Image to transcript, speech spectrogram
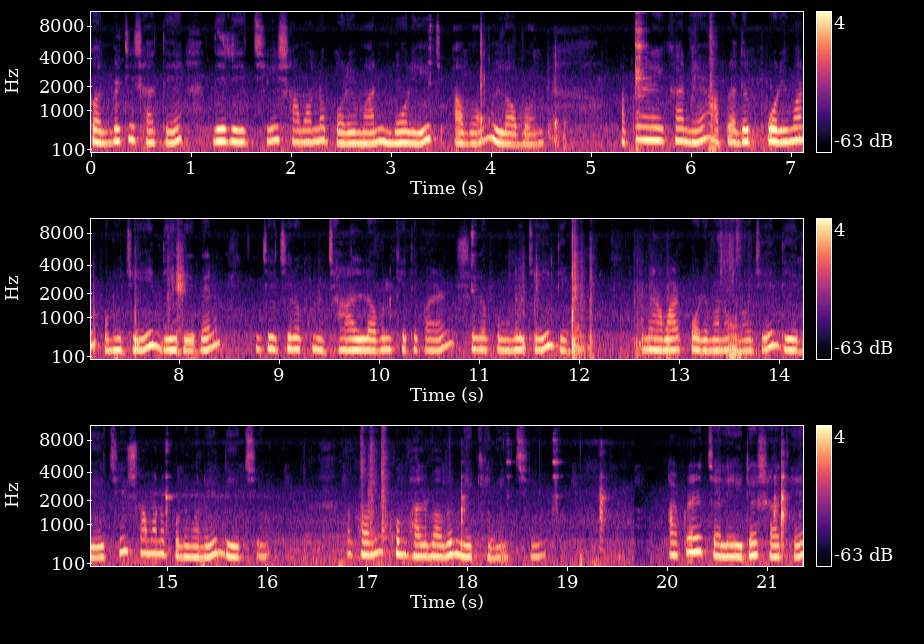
কদবেলটির সাথে দিয়ে দিচ্ছি সামান্য পরিমাণ মরিচ এবং লবণ। আপনারা এখানে আপনাদের পরিমাণ অনুযায়ী দিয়ে দেবেন। যে যেরকম ঝাল, লবণ খেতে পারেন, সেরকম অনুযায়ী দেবেন। আমি আমার পরিমাণ অনুযায়ী দিয়ে দিয়েছি, সামান্য পরিমাণে দিয়েছি। এখন খুব ভালোভাবে মেখে নিচ্ছি। আপনারা চাইলে এটার সাথে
